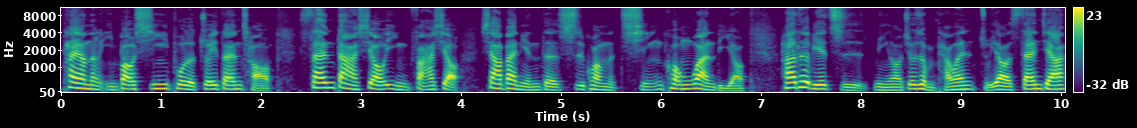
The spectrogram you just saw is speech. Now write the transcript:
太阳能引爆新一波的追单潮，三大效应发酵，下半年的市况呢晴空万里哦。他特别指明哦，就是我们台湾主要三家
